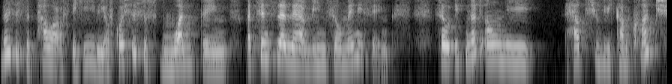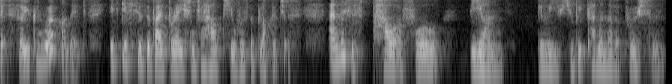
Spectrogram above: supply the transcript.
This is the power of the Healy. Of course, this was one thing, but since then there have been so many things. So it not only helps you to become conscious so you can work on it, it gives you the vibration to help you with the blockages. And this is powerful beyond belief. You become another person.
